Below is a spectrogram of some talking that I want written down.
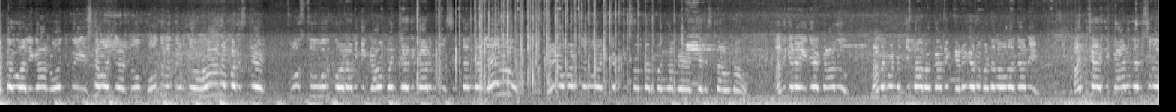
అడ్డగోలిగా నోటికి ఇష్టం వచ్చినట్టు కూతురు తిడుతూ అవమానపరిస్తే చూస్తూ ఊరుకోవడానికి గ్రామ పంచాయతీ కార్మికులు సిద్ధంగా లేరు తిరగబడతారు అని చెప్పి ఈ సందర్భంగా మేము హెచ్చరిస్తా ఉన్నాం అందుకనే ఇదే కాదు నల్గొండ జిల్లాలో కానీ కెనగల మండలంలో కానీ పంచాయతీ కార్యదర్శులు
